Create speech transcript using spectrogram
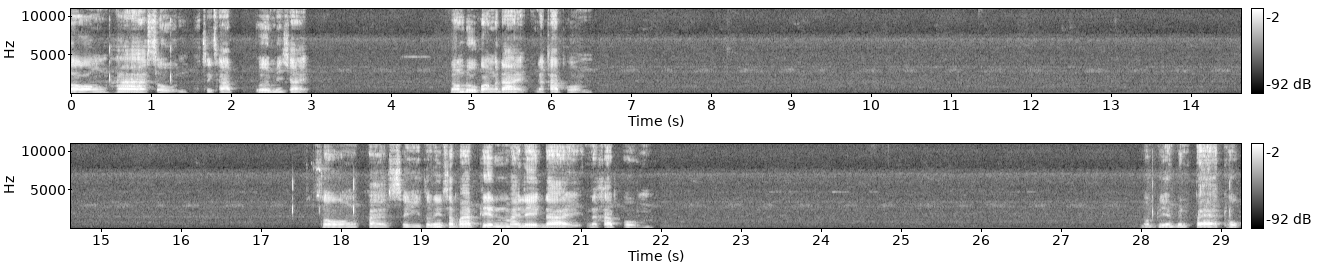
สองห้าศูนย์สิครับ เออไม่ใช่ ลองดูก่อนก็ได้นะครับผม สองแปดสี่ตรงนี้สามารถเปลี่ยนหมายเลขได้นะครับผมลองเปลี่ยนเป็นแปดหก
